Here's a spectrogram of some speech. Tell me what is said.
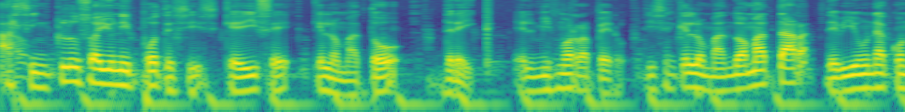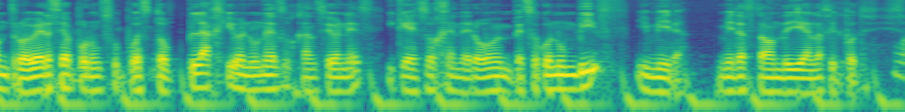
Así incluso hay una hipótesis que dice que lo mató Drake el mismo rapero. Dicen que lo mandó a matar debido a una controversia por un supuesto plagio en una de sus canciones y que eso generó, empezó con un beef y mira, mira hasta dónde llegan las hipótesis.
